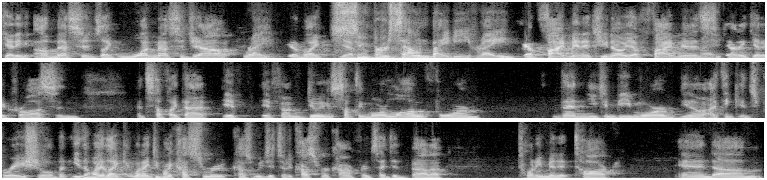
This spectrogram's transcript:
getting a message, like one message out. Right. You have like you have, super soundbitey, right? You have five minutes. You know, you have five minutes. Right. You got to get across and and stuff like that. If if I'm doing something more long form, then you can be more, you know, I think inspirational. But either way, like when I do my customer, customer, we just did a customer conference. I did about a 20 minute talk, and um,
